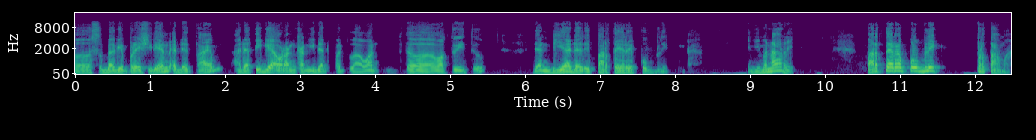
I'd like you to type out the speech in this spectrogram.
uh, sebagai presiden at that time ada tiga orang kandidat lawan uh, waktu itu dan dia dari Partai Republik. Nah, ini menarik. Partai Republik pertama.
